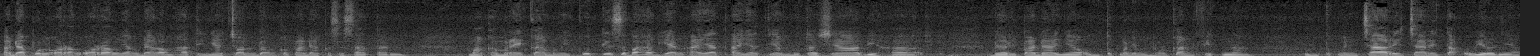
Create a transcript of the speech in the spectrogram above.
Adapun orang-orang yang dalam hatinya condong kepada kesesatan, maka mereka mengikuti sebahagian ayat-ayat yang mutasyabihat daripadanya untuk menimbulkan fitnah, untuk mencari-cari takwilnya,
